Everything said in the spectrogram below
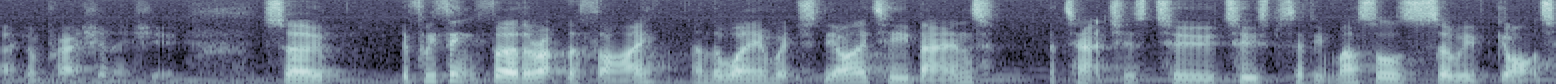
a compression issue. So if we think further up the thigh and the way in which the IT band attaches to two specific muscles, so we've got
